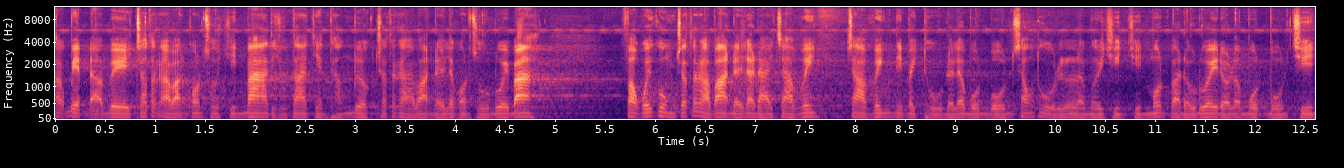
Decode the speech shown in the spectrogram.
Đặc biệt đã về cho tất cả bạn con số 93 thì chúng ta chiến thắng được cho tất cả bạn đấy là con số đuôi 3. Và cuối cùng cho tất cả bạn đấy là đài Trà Vinh. Trà Vinh thì bạch thủ đấy là 44, song thủ là 1991 và đầu đuôi đó là 149.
